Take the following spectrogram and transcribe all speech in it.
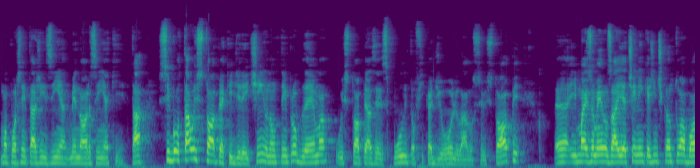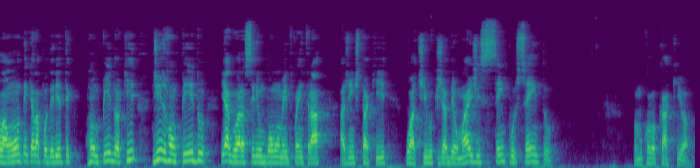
uma porcentagemzinha menorzinha aqui, tá? Se botar o stop aqui direitinho, não tem problema, o stop às vezes pula, então fica de olho lá no seu stop. É, e mais ou menos aí a Chainlink a gente cantou a bola ontem que ela poderia ter rompido aqui, desrompido e agora seria um bom momento para entrar. A gente está aqui, o ativo que já deu mais de 100%. Vamos colocar aqui, ó.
